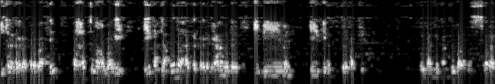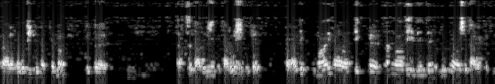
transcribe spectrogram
ඉතර කරගත්තා පස්සේ පහත්ම වගේ ඒක ලකුණ හතර කරගෙන යනකොට ඉබේම ඒ කියන සුත්‍රපත් වෙනවා. ඒ වගේ කන්දු බලස්සරකාරක දෙන්නත් කරන එක දක්ෂ ධර්මයේ තරුණයෙකුට රාජ කුමාරිකාවත් එක්ක සංවාදයේ දෙන්න ලොකු අවශ්‍යතාවයක් ඇති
